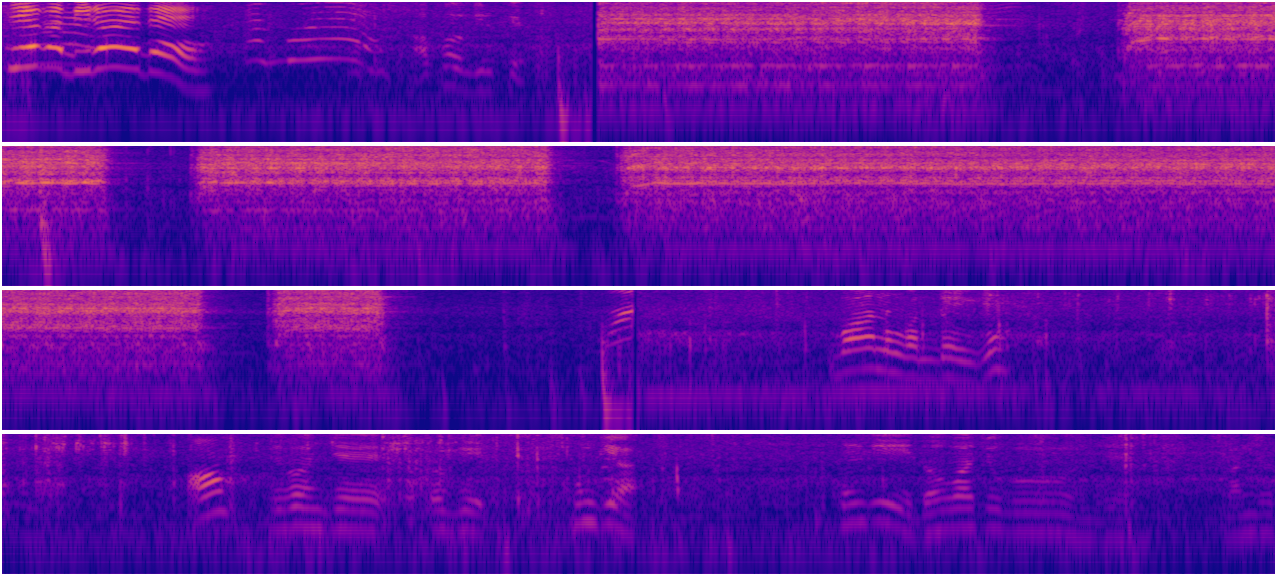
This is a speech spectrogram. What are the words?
지혜가 밀어야 돼. 밀게 뭐 하는 건데 이게? 어? 이거 이제 여기 공기야 공기 넣어가지고 이제 만들어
